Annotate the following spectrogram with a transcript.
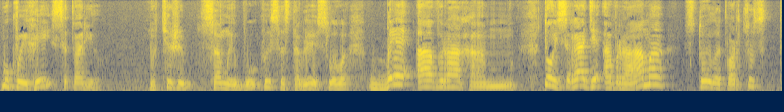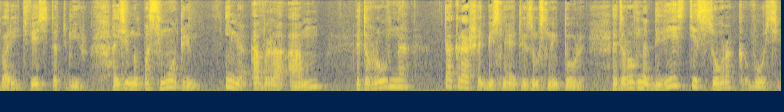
буквой «гей» сотворил. Но те же самые буквы составляют слово «б Авраам». То есть ради Авраама стоило Творцу творить весь этот мир. А если мы посмотрим, имя Авраам – это ровно, так Раша объясняет из устной Торы, это ровно 248.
